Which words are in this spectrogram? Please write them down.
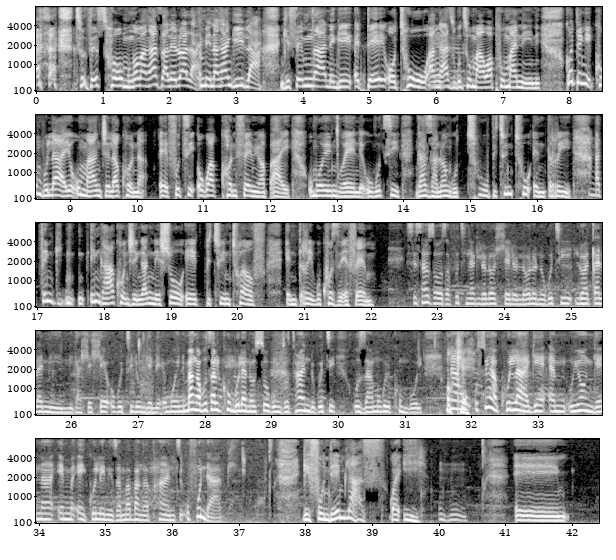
to this home ngoba ngazalelwa la. Mina ngangila ngisemncane ngi a day or two angazi ukuthi uma waphuma nini. Kodwa engikukhumbulayo uma ngitshela khona eh futhi okwa confirm yabai umoya engcwele ukuthi ngazalwa ngo2 between 2 and 3 i think ingakho nje ngangine show eh between 12 and 3 kukhoze FM sisazoza futhi nakulolo hlelo lolo nokuthi lwaqala nini kahle hle ukuthi lungene emoyeni. Mangabe usalikhumbula nosuku ngizothanda ukuthi uzame ukulikhumbula Okay. now usuyakhula ke um uyongena ezikoleni zamabanga phansi ufundapi? Ngifunde emlazi kwa E eh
